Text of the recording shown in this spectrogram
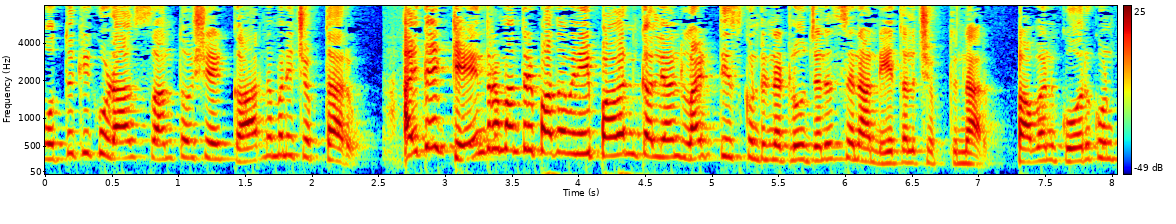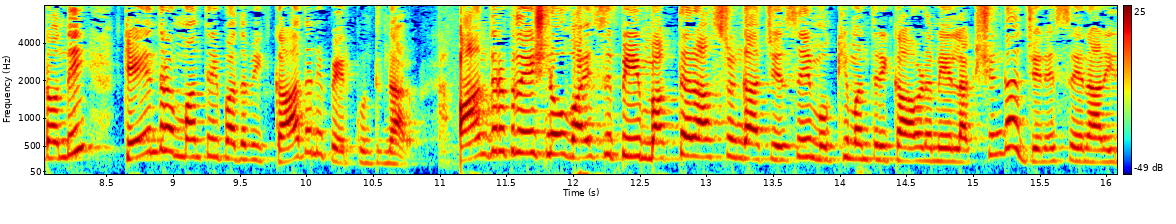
పొత్తుకి కూడా సంతోషే కారణమని చెప్తారు. అయితే కేంద్ర మంత్రి పదవిని పవన్ కళ్యాణ్ లైట్ తీసుకుంటున్నట్లు జనసేన నేతలు చెప్తున్నారు. పవన్ కోరుకుంటోంది కేంద్ర మంత్రి పదవి కాదని పేర్కొంటున్నారు. ఆంధ్రప్రదేశ్ను వైసీపీ మక్త రాష్ట్రంగా చేసి ముఖ్యమంత్రి కావడమే లక్ష్యంగా జనసేనాని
